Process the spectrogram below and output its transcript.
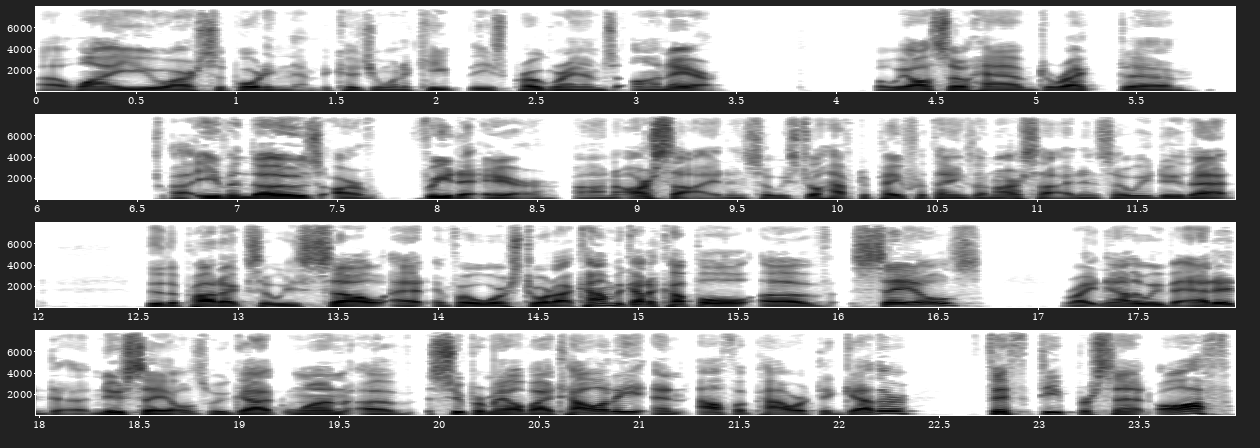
uh, why you are supporting them because you want to keep these programs on air. But we also have direct, uh, uh, even those are free to air on our side, and so we still have to pay for things on our side, and so we do that through the products that we sell at InfoWarsStore.com. We've got a couple of sales right now that we've added, uh, new sales. We've got one of Super Male Vitality and Alpha Power together, 50% off.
